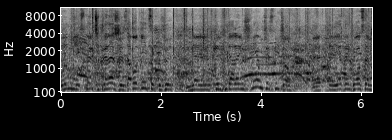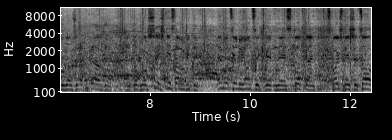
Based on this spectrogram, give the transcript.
inni eksperci, trenerzy, zawodnicy, którzy w tym finale już nie uczestniczą, jednym głosem mówią, że naprawdę to było sześć niesamowitych emocjonujących spotkań. Spójrzmy jeszcze co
